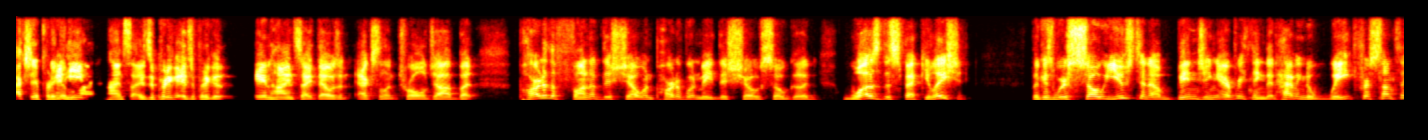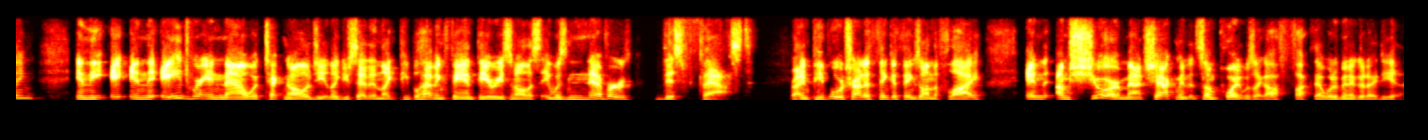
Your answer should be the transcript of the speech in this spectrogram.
Actually, a pretty And good he- line in hindsight. It's a pretty good, it's a pretty good, in hindsight, that was an excellent troll job. But part of the fun of this show and part of what made this show so good was the speculation. Because we're so used to now binging everything that having to wait for something in the in the age we're in now with technology like you said and like people having fan theories and all this it was never this fast. Right. and people were trying to think of things on the fly. And i'm sure matt Shakman at some point was like oh fuck that would have been a good idea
